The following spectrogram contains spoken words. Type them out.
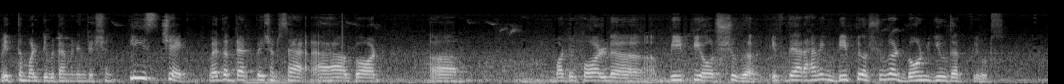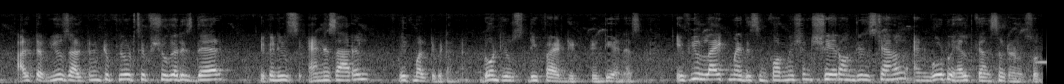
with the multivitamin injection. Please check whether that patients have have got uh, what you called uh, BP or sugar. If they are having BP or sugar, don't give their fluids. Alter, use alternative fluids if sugar is there. You can use NSRL with multivitamin. Don't use D5 DNS. If you like my this information, share on this channel and go to health consultant also.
